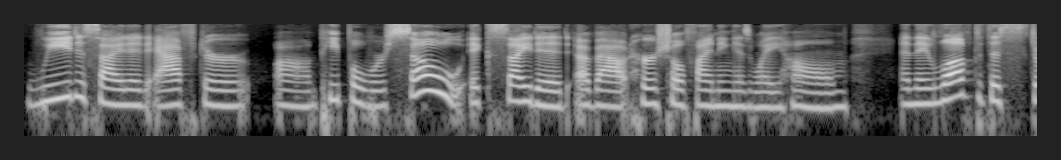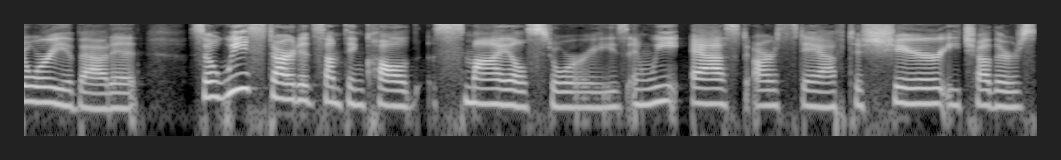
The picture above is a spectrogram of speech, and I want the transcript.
we decided after um, people were so excited about Herschel finding his way home, and they loved the story about it. So we started something called Smile Stories, and we asked our staff to share each other's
